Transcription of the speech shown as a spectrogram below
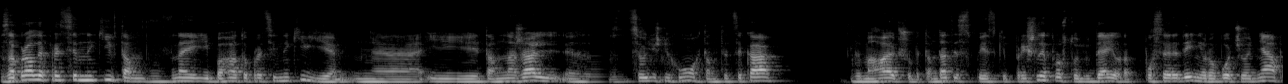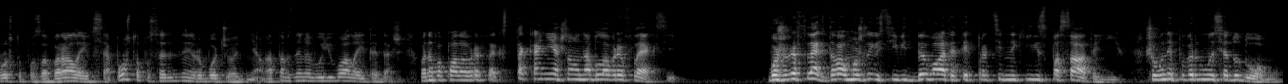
Забрали працівників, там в неї багато працівників є. е, І там, на жаль, е, в сьогоднішніх умовах там ТЦК вимагають, щоб там дати списки. Прийшли просто людей отак, посередині робочого дня, просто позабирали і все. Просто посередині робочого дня. Вона там з ними воювала і так далі. Вона попала в рефлекс. Та, звісно, вона була в рефлексі. Бо ж рефлекс давав можливість відбивати тих працівників і спасати їх, щоб вони повернулися додому.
